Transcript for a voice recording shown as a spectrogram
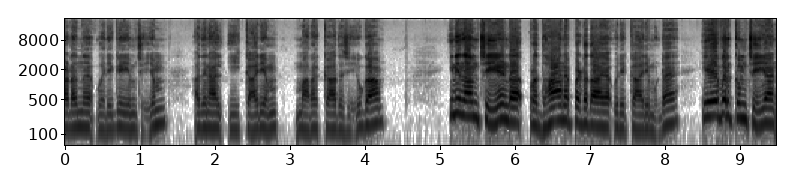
കടന്നു വരികയും ചെയ്യും. അതിനാൽ ഈ കാര്യം മറക്കാതെ ചെയ്യുക. ഇനി നാം ചെയ്യേണ്ട പ്രധാനപ്പെട്ടതായ ഒരു കാര്യമുണ്ട്. ഏവർക്കും ചെയ്യാൻ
